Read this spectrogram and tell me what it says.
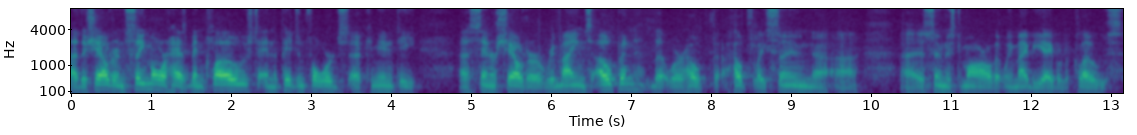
Uh, the shelter in Seymour has been closed, and the Pigeon Forge uh, Community uh, Center shelter remains open, but we're hope, hopefully soon, as soon as tomorrow, that we may be able to close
